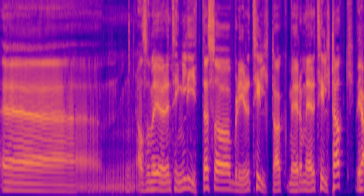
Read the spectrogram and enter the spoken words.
eh, Altså når du gjør en ting lite, så blir det tiltak, mer og mer tiltak. Ja.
